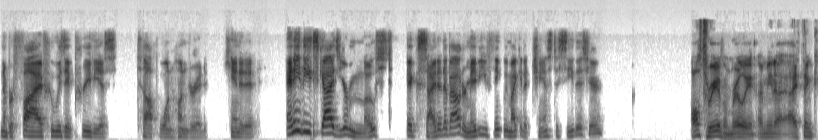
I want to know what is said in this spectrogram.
number five, who is a previous top 100 candidate. Any of these guys you're most excited about, or maybe you think we might get a chance to see this year? All three of them, really. I mean, I, I think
